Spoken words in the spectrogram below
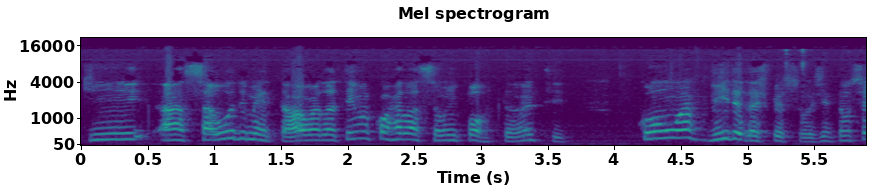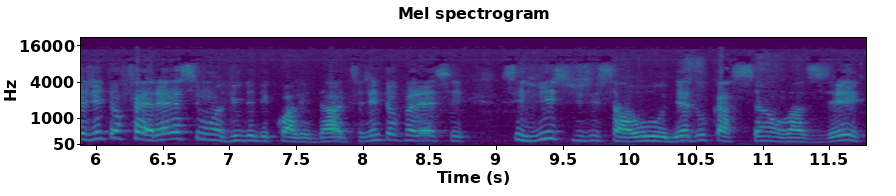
que a saúde mental ela tem uma correlação importante com a vida das pessoas. Então, se a gente oferece uma vida de qualidade, se a gente oferece serviços de saúde, educação, lazer,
